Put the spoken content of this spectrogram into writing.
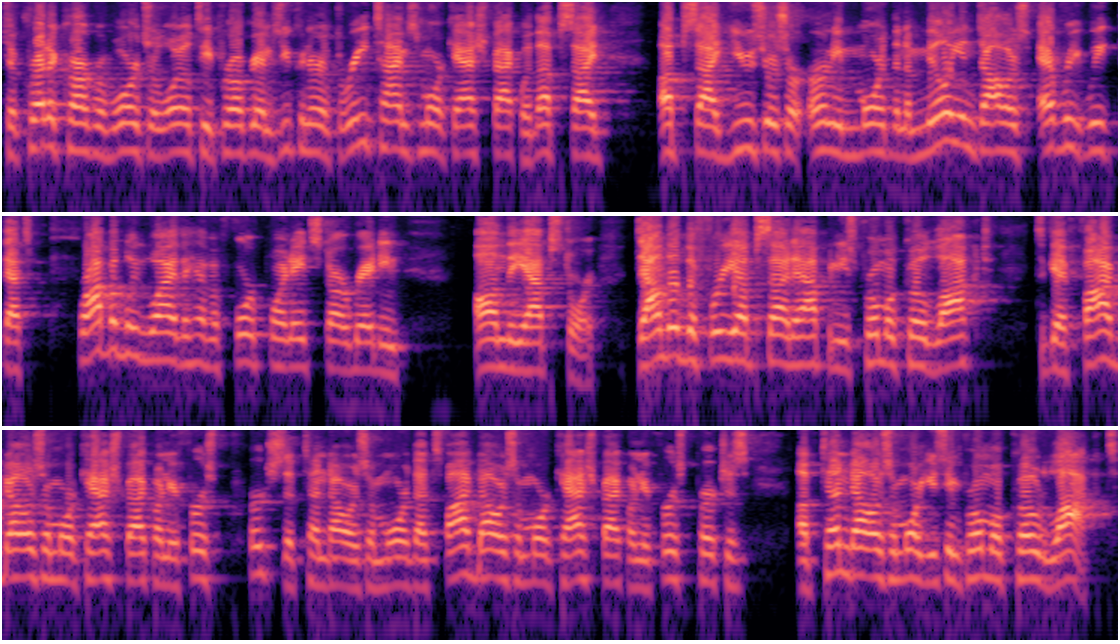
to credit card rewards or loyalty programs, you can earn three times more cash back with Upside. Upside users are earning more than a million dollars every week. That's probably why they have a 4.8 star rating on the App Store. Download the free Upside app and use promo code LOCKED to get $5 or more cash back on your first purchase of $10 or more. That's $5 or more cash back on your first purchase of $10 or more using promo code LOCKED.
